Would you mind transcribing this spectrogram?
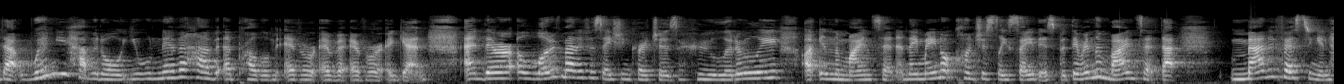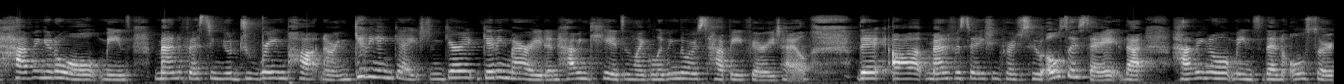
that when you have it all, you will never have a problem ever, ever, ever again. And there are a lot of manifestation coaches who literally are in the mindset, and they may not consciously say this, but they're in the mindset that manifesting and having it all means manifesting your dream partner and getting engaged and getting married and having kids and like living the most happy fairy tale. There are manifestation coaches who also say that having it all means then also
